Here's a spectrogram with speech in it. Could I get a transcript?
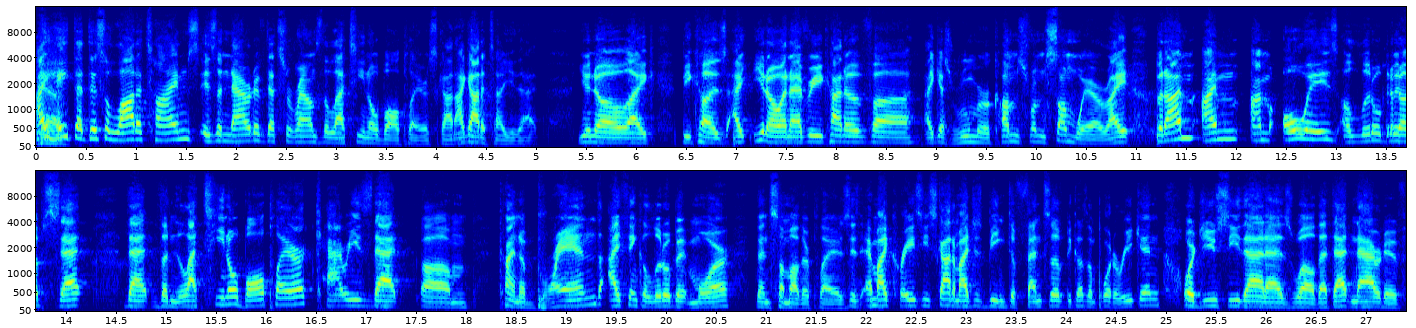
I hate that this a lot of times is a narrative that surrounds the Latino ball player, Scott. I got to tell you that. You know, like because I, you know, and every kind of, uh, I guess, rumor comes from somewhere, right? But I'm, I'm, I'm always a little bit upset that the Latino ball player carries that um, kind of brand. I think a little bit more than some other players. Is, am I crazy, Scott? Am I just being defensive because I'm Puerto Rican, or do you see that as well? That that narrative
